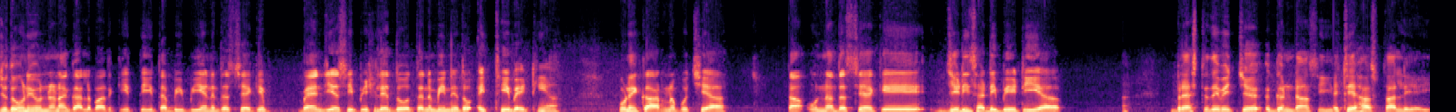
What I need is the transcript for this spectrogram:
ਜਦੋਂ ਉਹਨੇ ਉਹਨਾਂ ਨਾਲ ਗੱਲਬਾਤ ਕੀਤੀ ਤਾਂ ਬੀਬੀਆਂ ਨੇ ਦੱਸਿਆ ਕਿ ਭੈਣ ਜੀ, ਅਸੀਂ ਪਿਛਲੇ 2-3 ਮਹੀਨੇ ਤੋਂ ਇੱਥੇ ਹੀ ਬੈਠੀਆਂ। ਉਹਨੇ ਕਾਰਨ ਪੁੱਛਿਆ ਤਾਂ ਉਹਨਾਂ ਦੱਸਿਆ ਕਿ ਜਿਹੜੀ ਸਾਡੀ ਬੇਟੀ ਆ, ਬ੍ਰੈਸਟ ਦੇ ਵਿੱਚ ਗੰਢਾਂ ਸੀ, ਇੱਥੇ ਹਸਪਤਾਲ ਲੈ ਆਈ।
